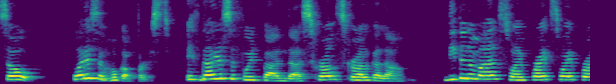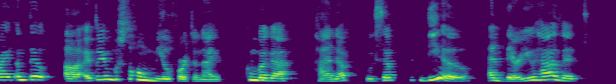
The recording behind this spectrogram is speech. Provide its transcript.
So, what is a hookup first? If gaya sa Food Panda, scroll-scroll ka lang, dito naman, swipe right, swipe right until, ah, uh, ito yung gusto kong meal for tonight. Kumbaga, hanap, usap, deal. And there you have it.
